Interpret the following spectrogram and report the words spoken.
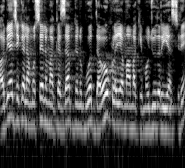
او بیا چې کله مسلمه کذاب د نبوت دا وکړه یا ماما کې موجود ریاست دی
